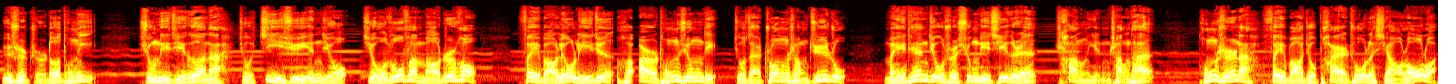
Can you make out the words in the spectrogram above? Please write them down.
于是只得同意。兄弟几个呢，就继续饮酒，酒足饭饱之后，费宝、刘、李俊和二童兄弟就在庄上居住，每天就是兄弟七个人畅饮畅谈。同时呢，费宝就派出了小喽啰，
